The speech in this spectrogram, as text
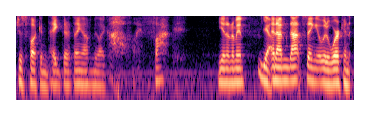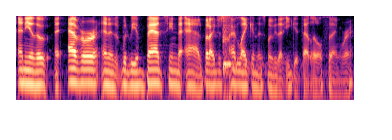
just fucking take their thing off and be like, oh my fuck. You know what I mean? Yeah. And I'm not saying it would work in any of those ever, and it would be a bad scene to add. But I just I like in this movie that you get that little thing where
